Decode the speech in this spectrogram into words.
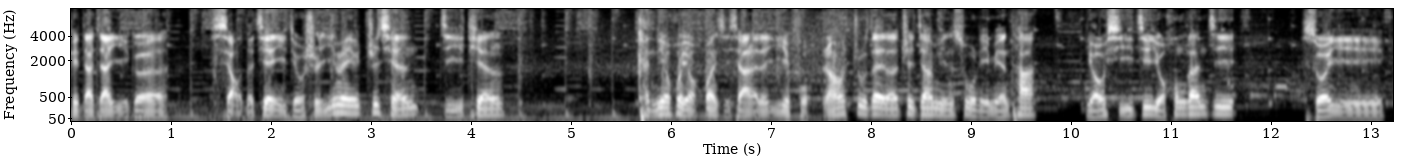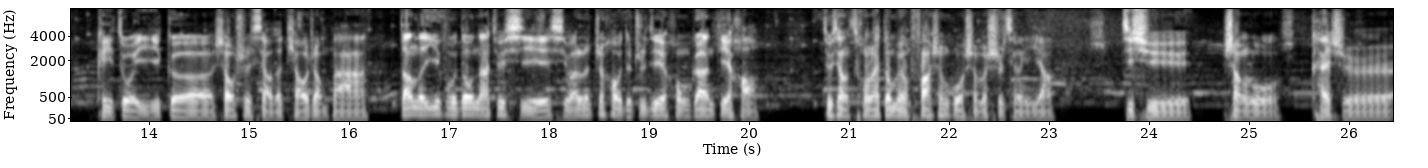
给大家一个小的建议，就是因为之前几天。肯定会有换洗下来的衣服，然后住在了这家民宿里面，它有洗衣机，有烘干机，所以可以做一个稍事小的调整，把脏的衣服都拿去洗，洗完了之后就直接烘干叠好，就像从来都没有发生过什么事情一样，继续上路，开始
